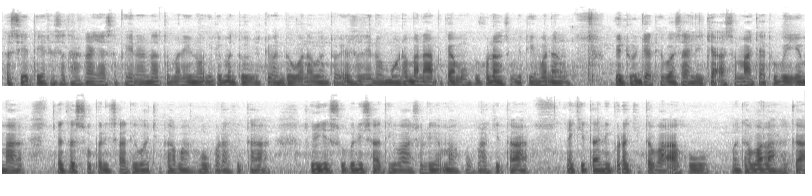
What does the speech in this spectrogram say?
ทัสเสตทัสสทากายาสเพนันะตมนิโนอิทิมันโตยิติวันโตวันวันโตยสสิโนโมรมนาภิกามงพิกุลังสมิติงวนังเวนทุนจเทวาสาลีจะอสมาจะทุเวยมาจันทสุปนิสาเทวาจิตามาคูปราคิตาสุริยสุปนิสาเทวาสุริยมาคูปราคิตานักิตานิปราคิตวะอาคูมัทวาลาหกา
